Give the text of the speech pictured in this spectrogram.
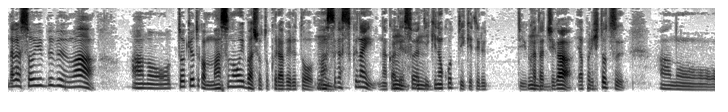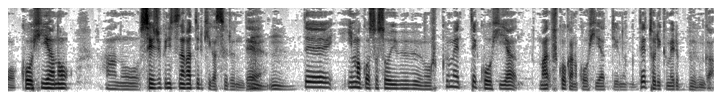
だからそういう部分はあの東京とかマスの多い場所と比べると、マスが少ない中でそうやって生き残っていけてるっていう形がやっぱり一つあのコーヒー屋のあの成熟につながっている気がするんで,、で今こそそういう部分を含めてコーヒー屋まあ、福岡のコーヒー屋っていうので取り組める部分が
